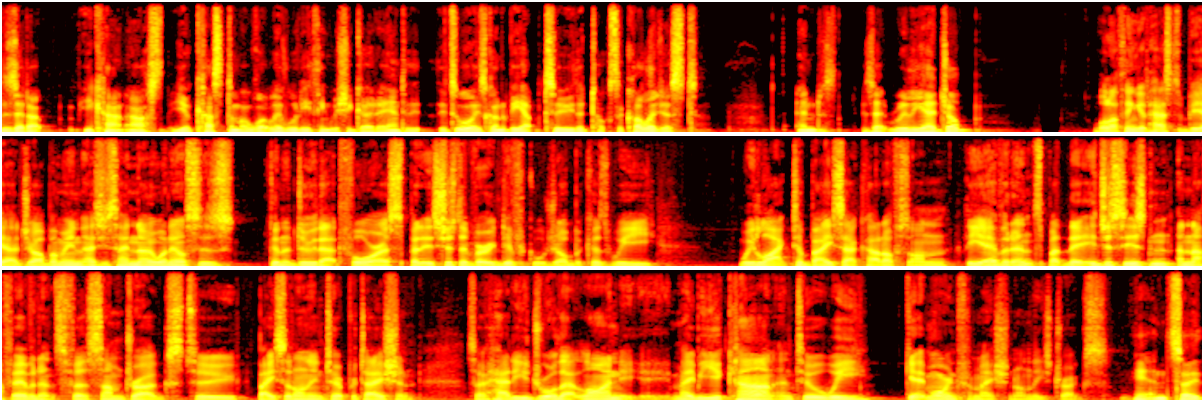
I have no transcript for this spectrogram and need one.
Is that up? You can't ask your customer what level do you think we should go down to. It's always going to be up to the toxicologist. And is that really our job? Well, I think it has to be our job. I mean, as you say, no one else is going to do that for us, but it's just a very difficult job because we We like to base our cutoffs on the evidence, but there just isn't enough evidence for some drugs to base it on interpretation. So, how do you draw that line? Maybe you can't until we get more information on these drugs. Yeah, and so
